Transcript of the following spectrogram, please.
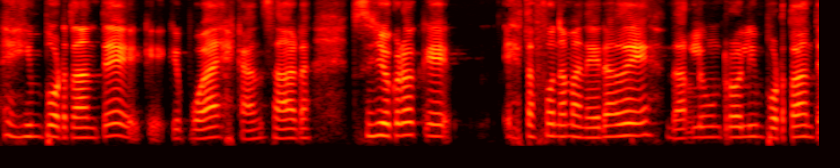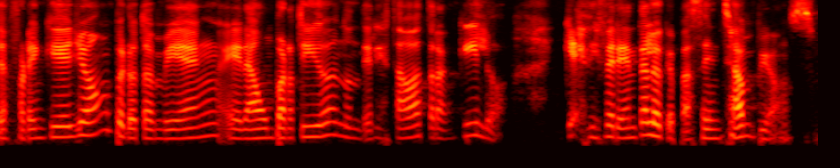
es importante que, que pueda descansar. Entonces yo creo que esta fue una manera de darle un rol importante a Frankie de Jong, pero también era un partido en donde él estaba tranquilo, que es diferente a lo que pasa en Champions.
